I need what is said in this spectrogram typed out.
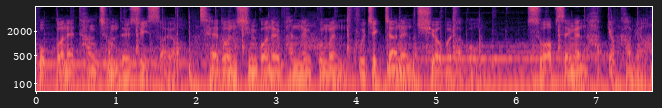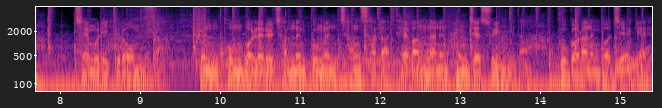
복권에 당첨될 수 있어요. 새돈 신권을 받는 꿈은 구직자는 취업을 하고 수업생은 합격하며 재물이 들어옵니다. 큰 돈벌레를 잡는 꿈은 장사가 대박나는 횡재수입니다. 구걸하는 거지에게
